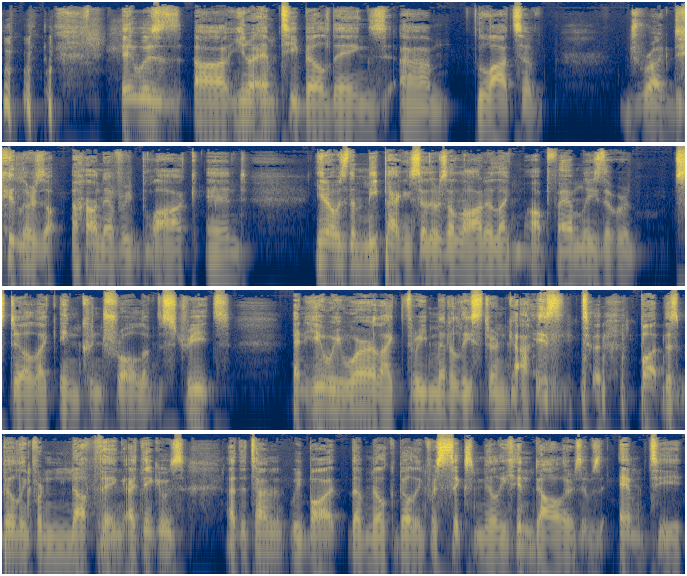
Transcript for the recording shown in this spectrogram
it was uh, you know empty buildings. Um, lots of drug dealers on every block and you know it was the meatpacking so there was a lot of like mob families that were still like in control of the streets. And here we were like three middle eastern guys bought this building for nothing. I think it was at the time we bought the milk building for six million dollars. It was empty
